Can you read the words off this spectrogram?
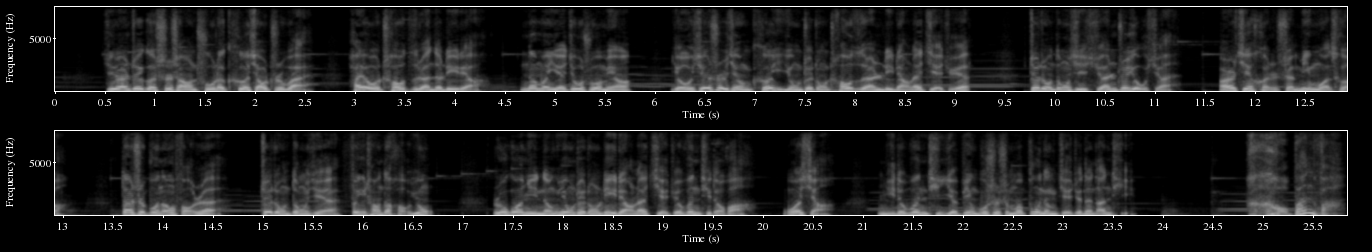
“既然这个世上除了科学之外还有超自然的力量，那么也就说明有些事情可以用这种超自然力量来解决。”这种东西玄之又玄，而且很神秘莫测。但是不能否认，这种东西非常的好用。如果你能用这种力量来解决问题的话，我想你的问题也并不是什么不能解决的难题。好办法！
